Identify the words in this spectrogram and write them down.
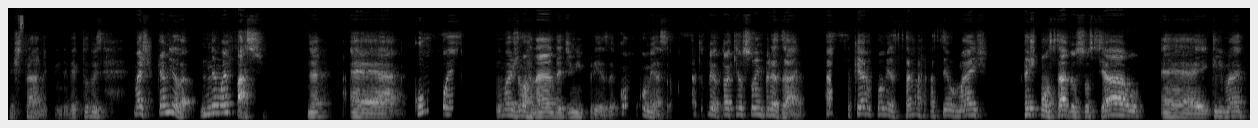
Bem-estar, né? tem a ver com tudo isso. Mas, Camila, não é fácil, né? É, como é uma jornada de uma empresa? Como começa? Ah, tudo bem, eu estou aqui, eu sou empresário. Ah, eu quero começar a ser o mais responsável social é, e climático.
